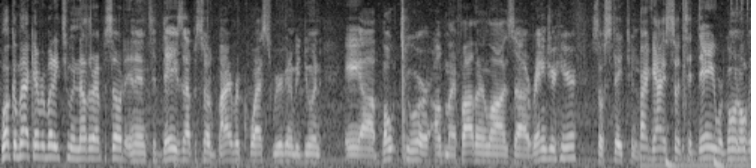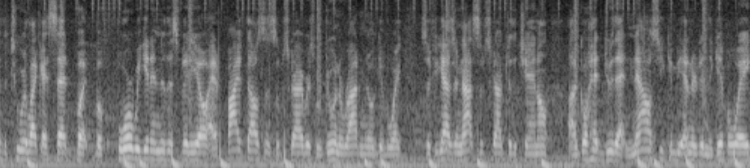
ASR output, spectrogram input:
Welcome back everybody to another episode. And in today's episode by request we're going to be doing a uh, boat tour of my father-in-law's uh, Ranger here, so stay tuned. Alright guys, so today we're going over the tour like I said, but before we get into this video, at 5,000 subscribers, we're doing a rod and reel giveaway. So if you guys are not subscribed to the channel, uh, go ahead and do that now so you can be entered in the giveaway.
